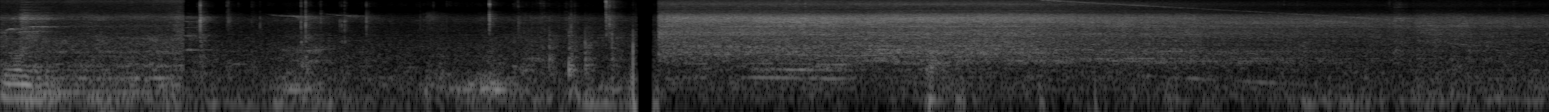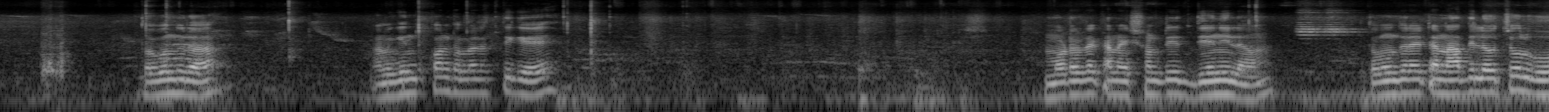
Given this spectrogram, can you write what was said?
তো বন্ধুরা, আমি কিন্তু কন্ট্রোলারের থেকে মোটরের কানেকশনটি দিয়ে নিলাম। তো বন্ধুরা, এটা না দিলেও চলবো।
